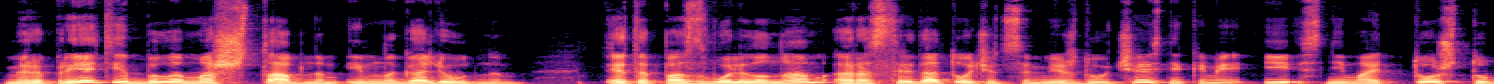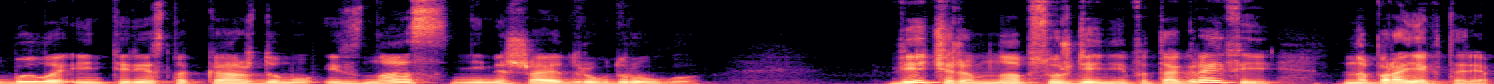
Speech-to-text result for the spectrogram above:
Мероприятие было масштабным и многолюдным – это позволило нам рассредоточиться между участниками и снимать то, что было интересно каждому из нас, не мешая друг другу. Вечером на обсуждении фотографий на проекторе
